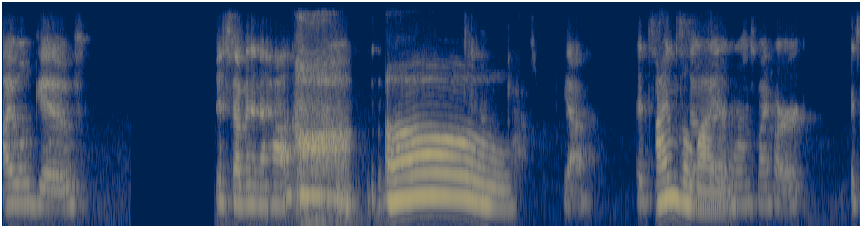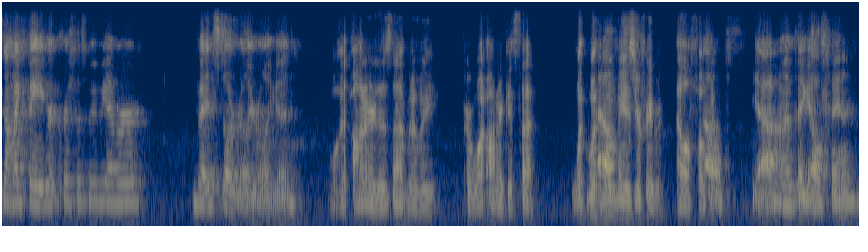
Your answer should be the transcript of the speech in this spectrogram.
I will give a seven and a half. oh. Yeah. It's I'm it's the so good, liar. It warms my heart. It's not my favorite Christmas movie ever, but it's still really, really good. What honor does that movie, or what honor gets that? What what Elf. movie is your favorite? Elf. Okay. Elf. Yeah, I'm a big Elf fan.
